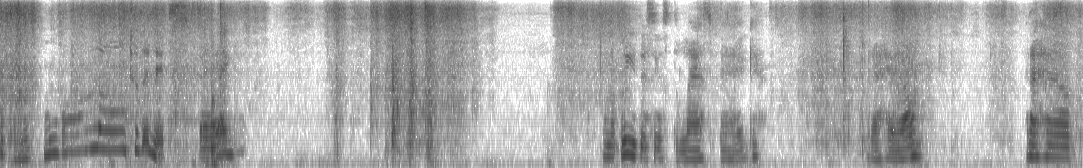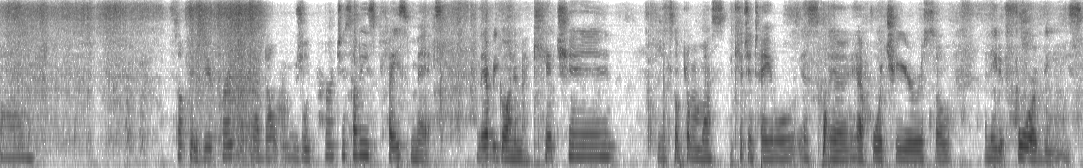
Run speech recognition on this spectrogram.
Okay, let's move on along to the next bag. And I believe this is the last bag that I have. And I have um, something different that I don't usually purchase. Are these placemats. They'll be going in my kitchen. I'm just gonna put them on my kitchen table. It's uh, it have four chairs, so I needed four of these.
